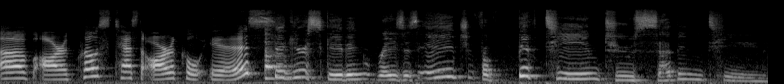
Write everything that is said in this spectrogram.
of our cloze test article is Figure skating raises age from 15 to 17.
